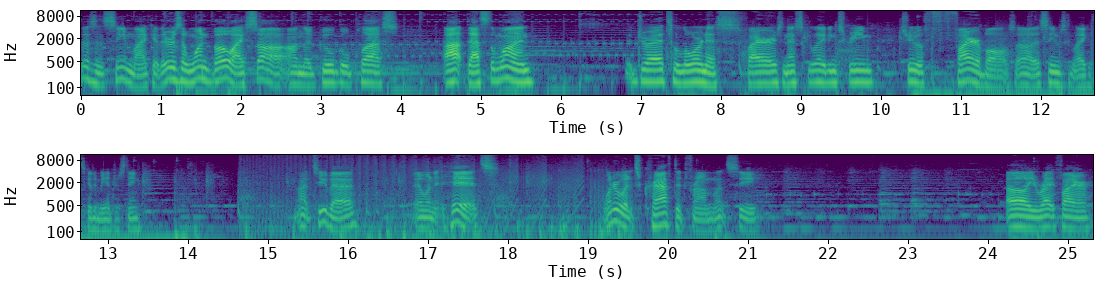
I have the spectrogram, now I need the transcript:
Doesn't seem like it. There was a one bow I saw on the Google Plus Ah, that's the one. Dread fires an escalating scream stream of fireballs. Oh, this seems like it's gonna be interesting. Not too bad. And when it hits, wonder what it's crafted from. Let's see. Oh, you right fire.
